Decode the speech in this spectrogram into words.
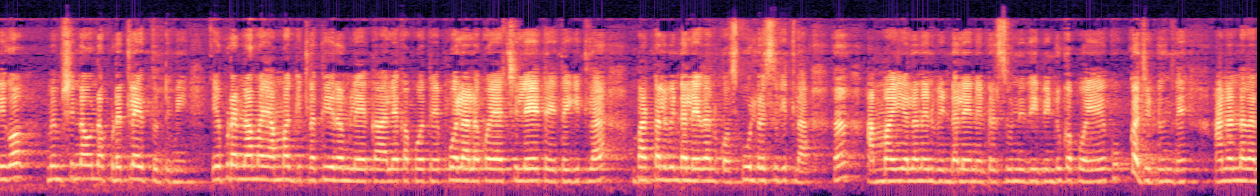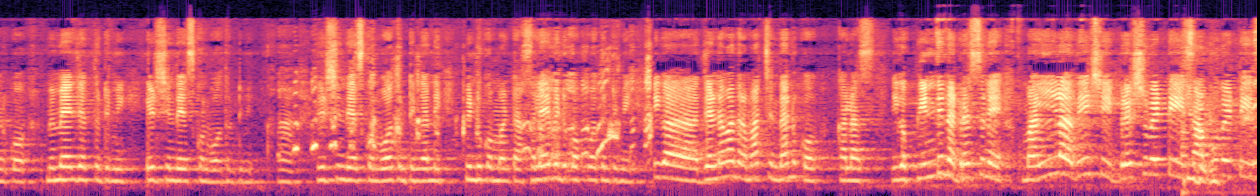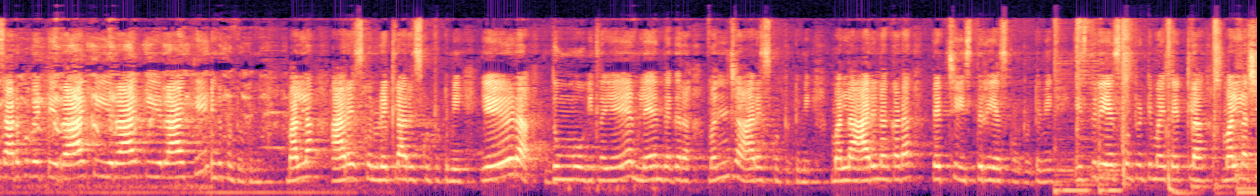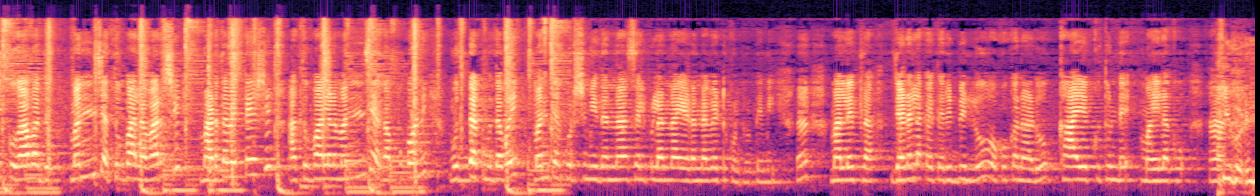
ఇగో మేము చిన్న ఉన్నప్పుడు ఎట్లా ఎత్తుంటిమి? ఎప్పుడన్నా మా అమ్మకి ఇట్లా తీరం లేక లేకపోతే పొలాలకు వచ్చి లేట్ అయితే ఇట్లా బట్టలు విండలేదనుకో స్కూల్ డ్రెస్ ఇట్లా ఆ, అమ్మ నేను విండలేని డ్రెస్ ఉన్నది విండుకపోయే కుక్క జిడ్డుందే అని అన్నదనుకో మేమేం చేస్తుంటిమి? ఇడిచింది వేసుకొని పోతుంటిమి ఆ, ఇడిచింది వేసుకొని పోతుంటిమి కానీ పిండుకోమంటే అసలే విండుకోకపోతుంటిమి ఇక జెండవందరం వచ్చింది అనుకో కలాస్ ఇక పిండిన డ్రెస్సునే మళ్ళా తీసి బ్రష్ పెట్టి సబ్బు పెట్టి సరుపు పెట్టి రాకి రాకి రాకి పిండుకుంటుంటిమి. మళ్ళా ఆరేసుకుని ఎట్లా ఆరేసుకుంటుంటిమి? ఏడ దుమ్ము ఇట్లా ఏం లేని దగ్గర మంచిగా ఆరేసుకుంటుంటిమి. మళ్ళీ ఆరినాకడ తెచ్చి ఇస్త్రీ వేసుకుంటుంటిమి. ఇస్త్రీ వేసుకుంటుంటిమి అయితే ఎట్లా? మళ్ళా చిక్కు కావద్దు. మంచిగా తువ్వాల వరిచి మడత పెట్టేసి ఆ తువ్వాలను మంచిగా కప్పుకొని ముద్దకు ముద్ద పోయి మంచిగా కుర్చీ మీదన్నా సెల్ఫ్లన్నా ఏడన్నా పెట్టుకుంటుంటిమి. ఆ, మళ్ళీ ఇట్లా జడలకైతే రిబ్బిళ్ళు ఒక్కొక్క నాడు కాయ ఎక్కుతుండే మైలకు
